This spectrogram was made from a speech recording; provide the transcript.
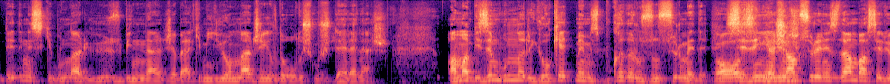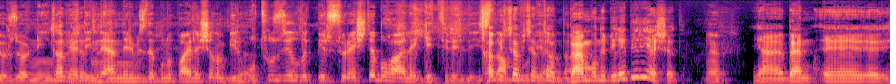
dediniz ki bunlar yüz binlerce belki milyonlarca yılda oluşmuş dereler. Ama bizim bunları yok etmemiz bu kadar uzun sürmedi. O, Sizin ilginç. yaşam sürenizden bahsediyoruz örneğin. Tabii, ee, tabii, Dinleyenlerimizle bunu paylaşalım. Bir tabii. 30 yıllık bir süreçte bu hale getirildi İstanbul tabii, tabii, tabii, tabii. Ben bunu birebir yaşadım. Evet. Yani ben e,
